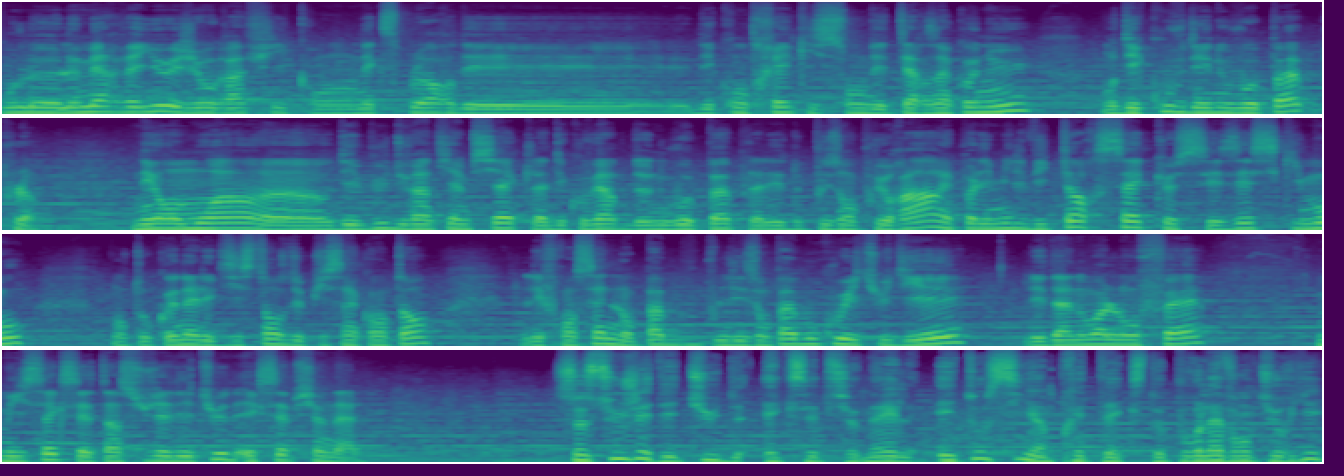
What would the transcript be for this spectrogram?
où le, merveilleux est géographique. On explore des, des contrées qui sont des terres inconnues, on découvre des nouveaux peuples. Néanmoins, euh, au début du XXe siècle, la découverte de nouveaux peuples est de plus en plus rare et Paul-Émile Victor sait que ces Esquimaux, dont on connaît l'existence depuis 50 ans, les Français ne les ont pas beaucoup étudiés, les Danois l'ont fait, mais il sait que c'est un sujet d'étude exceptionnel. Ce sujet d'étude exceptionnel est aussi un prétexte pour l'aventurier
